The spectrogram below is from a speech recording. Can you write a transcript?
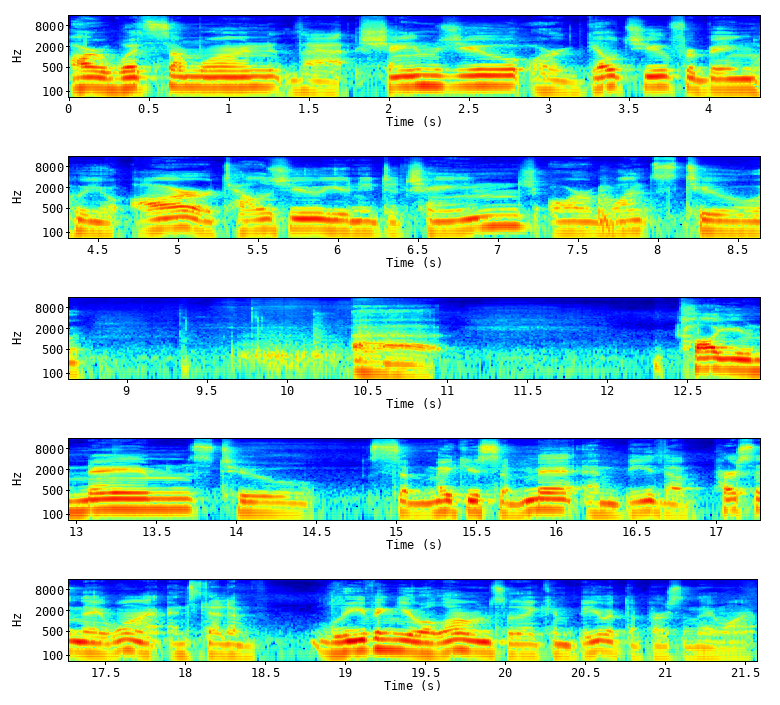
are with someone that shames you or guilt you for being who you are or tells you you need to change or wants to uh, call you names to sub- make you submit and be the person they want instead of leaving you alone so they can be with the person they want,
